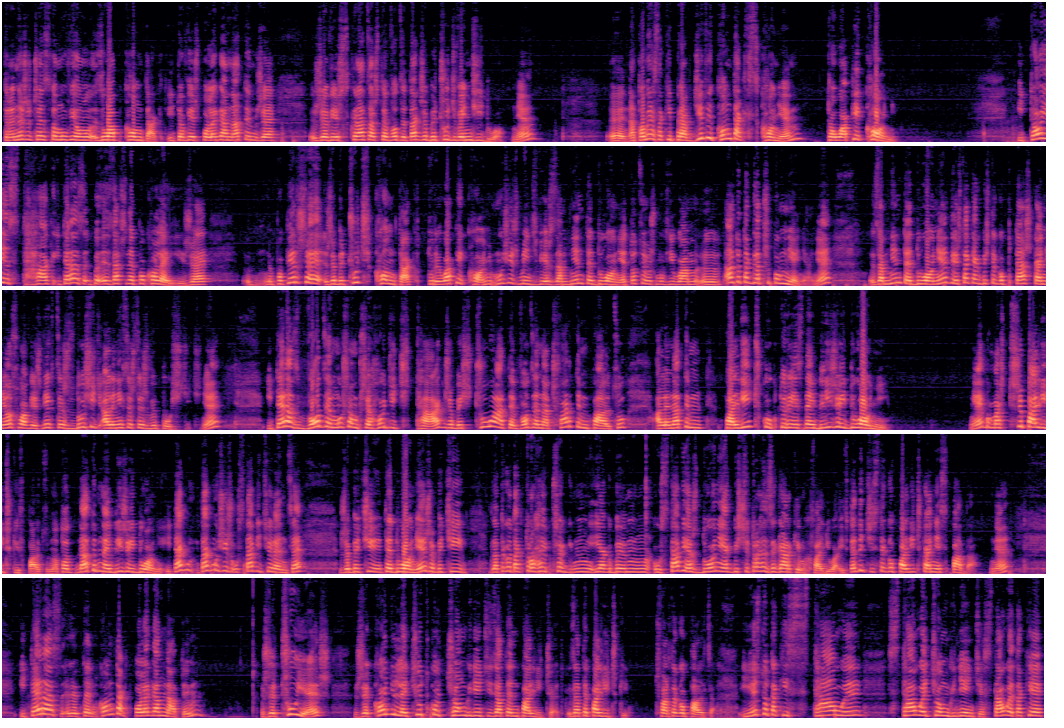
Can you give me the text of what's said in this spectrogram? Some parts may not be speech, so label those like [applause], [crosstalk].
Trenerzy często mówią złap kontakt i to wiesz, polega na tym, że, że wiesz, skracasz tę wodę tak, żeby czuć wędzidło, nie? E, Natomiast taki prawdziwy kontakt z koniem to łapie koń. I to jest tak, i teraz zacznę po kolei, że po pierwsze, żeby czuć kontakt, który łapie koń, musisz mieć, wiesz, zamknięte dłonie, to co już mówiłam, y, ale to tak dla przypomnienia, nie? Zamknięte dłonie, wiesz, tak jakbyś tego ptaszka niosła, wiesz, nie chcesz zdusić, ale nie chcesz też wypuścić, nie? I teraz wodze muszą przechodzić tak, żebyś czuła tę wodę na czwartym palcu, ale na tym paliczku, który jest najbliżej dłoni. Nie? Bo masz trzy paliczki w palcu, no to na tym najbliżej dłoni. I tak, tak musisz ustawić ręce, żeby ci te dłonie, żeby ci, dlatego tak trochę jakby m, ustawiasz dłonie, jakbyś się trochę zegarkiem chwaliła i wtedy ci z tego paliczka nie spada, nie? I teraz y, ten kontakt polega na tym, że czujesz, że koń leciutko ciągnie ci za ten paliczek, za te paliczki czwartego palca. I jest to taki stały, stałe ciągnięcie, stałe takie,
